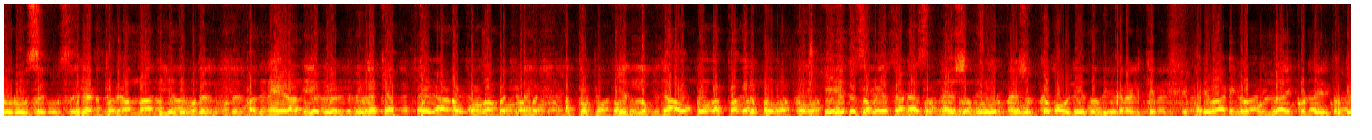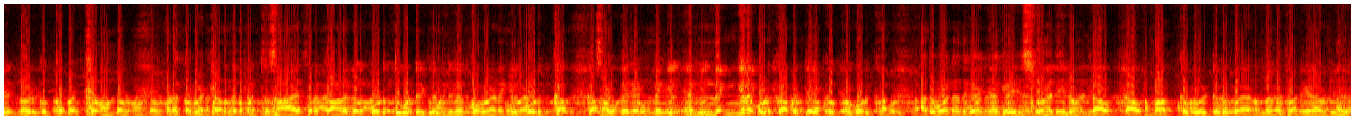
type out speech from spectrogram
ഉറൂസ് വരെയാണ് പതിനൊന്നാം തീയതി മുതൽ പതിനേഴാം തീയതി വരെ നിങ്ങൾക്ക് എപ്പോഴാണോ പോകാൻ പറ്റണേ അപ്പൊ പോകാം എന്നും രാവും പോകാം പകലും പോകാം ഏത് സമയത്താണ് അസർനേഷം ഊർനേഷം ഒക്കെ മൗലിക നിക്കറലിക്കും പരിപാടികളും ഉണ്ടായിക്കൊണ്ടിരിക്കും വരുന്നവർക്കൊക്കെ ഭക്ഷണം ഉണ്ടാവും അവിടെയൊക്കെ ഭക്ഷണത്തിന് മറ്റു സഹായത്തിനൊക്കെ ആളുകൾ കൊടുത്തുകൊണ്ടിരിക്കും നിങ്ങൾക്ക് വേണമെങ്കിൽ കൊടുക്കാം സൗകര്യം ഉണ്ടെങ്കിൽ എന്തെങ്കിലും കൊടുക്കാൻ പറ്റിയൊക്കെ കൊടുക്കാം അതുപോലെ അത് കഴിഞ്ഞാൽ ഗ്രേസ് വാലിയിൽ ഉണ്ടാവും നമ്മളൊക്കെ വീട്ടിൽ വേണമെന്നാണ് പറയാറുള്ളത്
